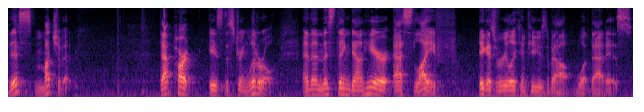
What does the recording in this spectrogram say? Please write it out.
this much of it. That part is the string literal. And then this thing down here, S life, it gets really confused about what that is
